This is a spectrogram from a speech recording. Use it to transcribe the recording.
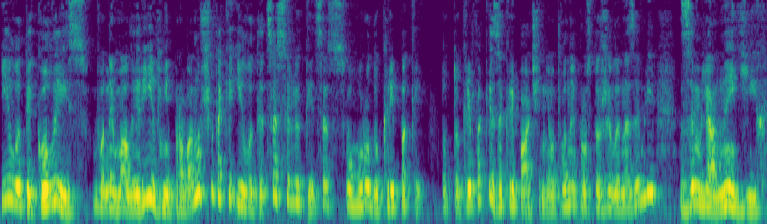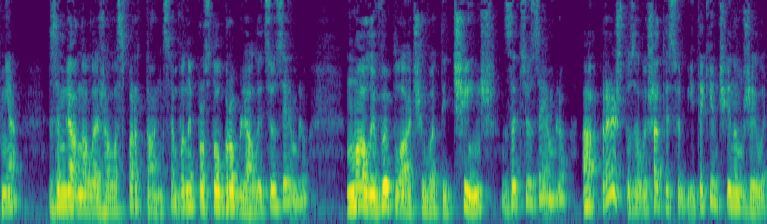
ілоти колись вони мали рівні права. Ну, що таке ілоти? Це селюки, це свого роду кріпаки. Тобто кріпаки закріпачені. От вони просто жили на землі, земля не їхня, земля належала спартанцям, вони просто обробляли цю землю мали виплачувати чинш за цю землю, а решту залишати собі. Таким чином жили.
